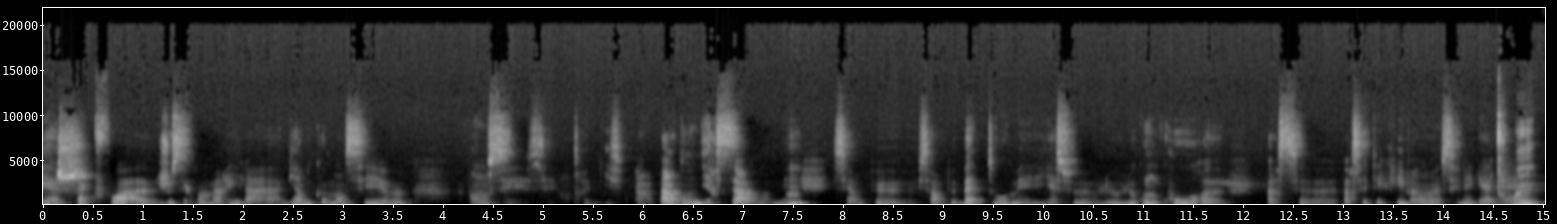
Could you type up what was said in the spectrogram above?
Et à chaque fois, euh, je sais que mon mari, là, vient de commencer. euh, bon, c'est. Pardon de dire ça, hein, mais Mhm. c'est un, peu, un peu bateau, mais il y a ce, le, le Goncourt par, ce, par cet écrivain euh, sénégalais. Oui,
